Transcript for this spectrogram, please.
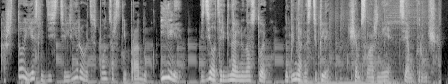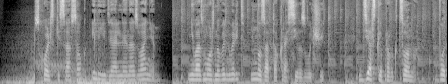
А что, если дистиллировать спонсорский продукт? Или сделать оригинальную настойку, например, на стекле? Чем сложнее, тем круче. Скользкий сосок или идеальное название? Невозможно выговорить, но зато красиво звучит. Дерзко и провокационно. Вот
